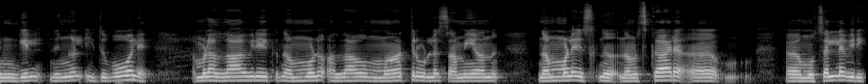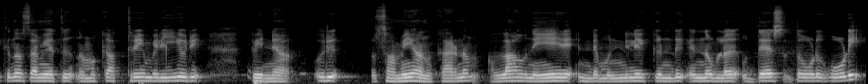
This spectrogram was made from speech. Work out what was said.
എങ്കിൽ നിങ്ങൾ ഇതുപോലെ നമ്മൾ അള്ളാഹുവിലേക്ക് നമ്മൾ അള്ളാഹു മാത്രമുള്ള സമയമാണ് നമ്മളെ നമസ്കാര മുസല്ല വിരിക്കുന്ന സമയത്ത് നമുക്ക് അത്രയും വലിയൊരു പിന്നെ ഒരു സമയമാണ് കാരണം അള്ളാഹു നേരെ എന്റെ മുന്നിലേക്കുണ്ട് എന്നുള്ള ഉദ്ദേശത്തോടു കൂടി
